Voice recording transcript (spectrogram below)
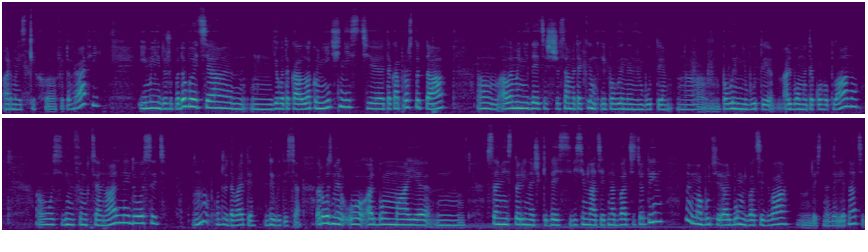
армейських фотографій. І мені дуже подобається його така лаконічність, така простота. Але мені здається, що саме таким і повинен бути, повинні бути альбоми такого плану. Ось він функціональний досить. Ну, Отже, давайте дивитися. Розмір у альбому має м, самі сторіночки десь 18 на 21, ну і, мабуть, альбом 22, десь на 19,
